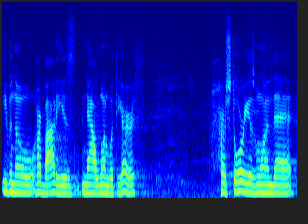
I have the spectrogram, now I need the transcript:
even though her body is now one with the earth. Her story is one that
